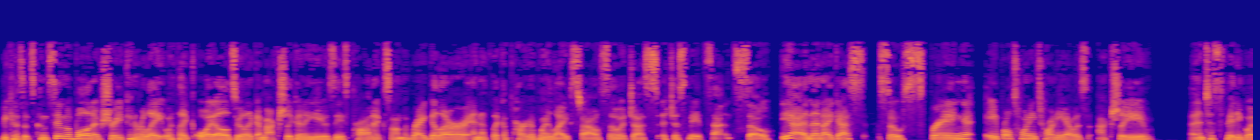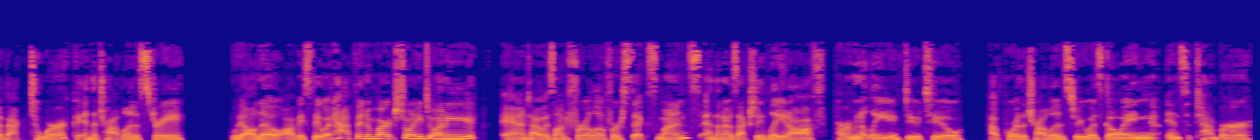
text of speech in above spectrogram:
because it's consumable and I'm sure you can relate with like oils. You're like, I'm actually going to use these products on the regular and it's like a part of my lifestyle. So it just, it just made sense. So yeah. And then I guess, so spring, April 2020, I was actually anticipating going back to work in the travel industry. We all know obviously what happened in March 2020 and I was on furlough for six months and then I was actually laid off permanently due to how poor the travel industry was going in September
